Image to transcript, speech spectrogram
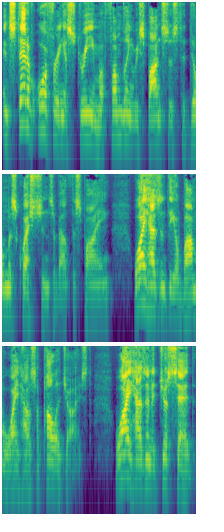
Instead of offering a stream of fumbling responses to Dilma's questions about the spying, why hasn't the Obama White House apologized? Why hasn't it just said,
